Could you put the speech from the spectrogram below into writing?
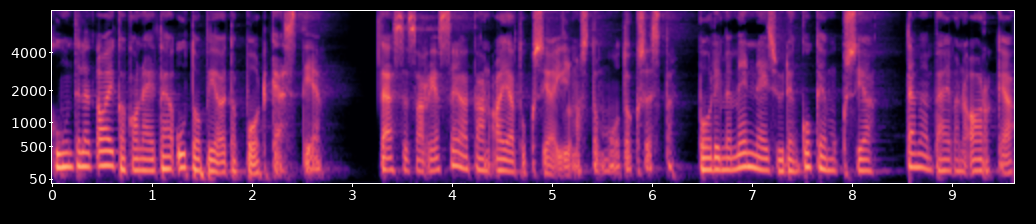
Kuuntelet aikakoneita ja utopioita podcastia. Tässä sarjassa jaetaan ajatuksia ilmastonmuutoksesta. Pohdimme menneisyyden kokemuksia, tämän päivän arkea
